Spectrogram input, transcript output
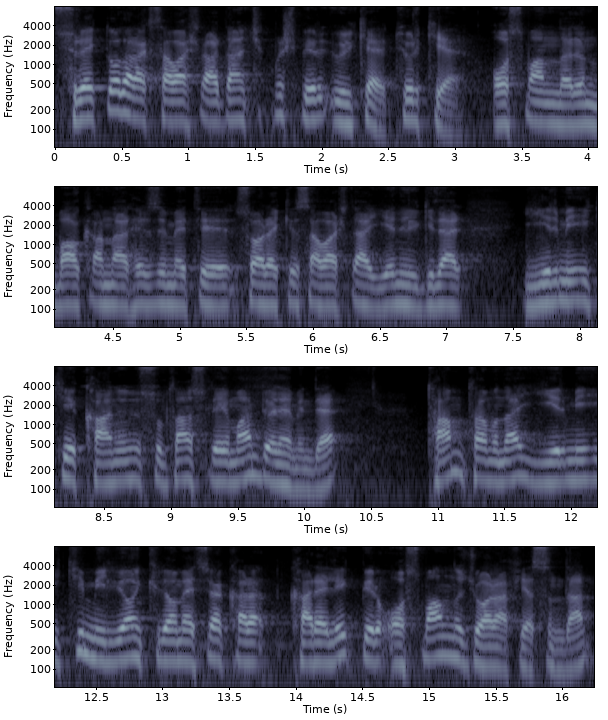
sürekli olarak savaşlardan çıkmış bir ülke, Türkiye. Osmanlıların Balkanlar hezimeti, sonraki savaşlar, yenilgiler, 22 Kanuni Sultan Süleyman döneminde tam tamına 22 milyon kilometre karelik bir Osmanlı coğrafyasından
